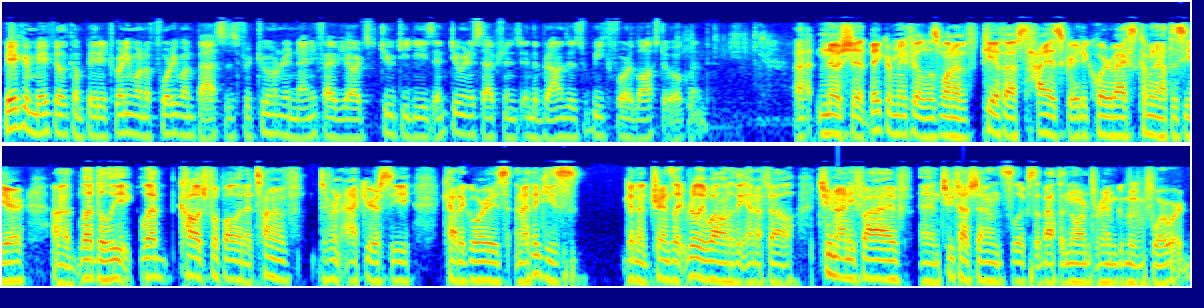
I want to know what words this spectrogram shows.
Baker Mayfield completed 21 of 41 passes for 295 yards, two TDs, and two interceptions in the Browns' Week 4 loss to Oakland. Uh, no shit. Baker Mayfield was one of PFF's highest graded quarterbacks coming out this year. Uh, led the league, led college football in a ton of different accuracy categories, and I think he's going to translate really well into the NFL. 295 and two touchdowns looks about the norm for him moving forward.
